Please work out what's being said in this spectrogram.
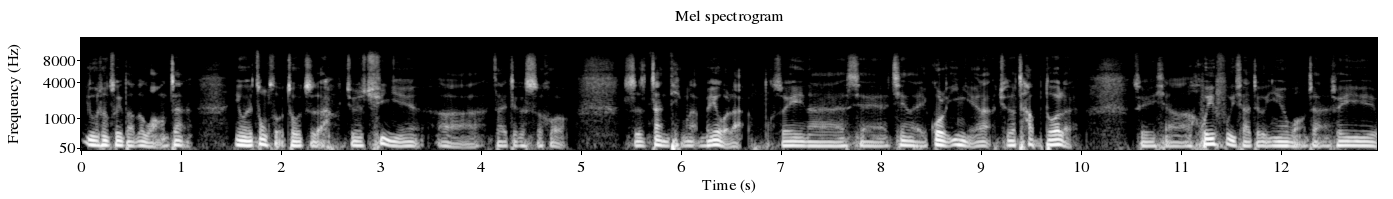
优胜隧道的网站，因为众所周知啊，就是去年啊，在这个时候是暂停了，没有了。所以呢，现现在也过了一年了，觉得差不多了，所以想恢复一下这个音乐网站。所以，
